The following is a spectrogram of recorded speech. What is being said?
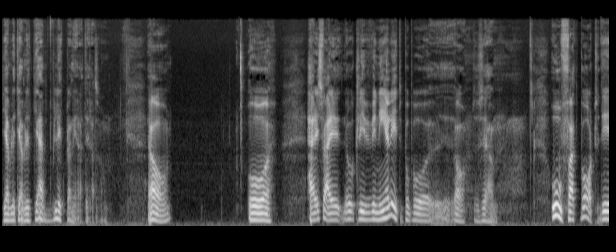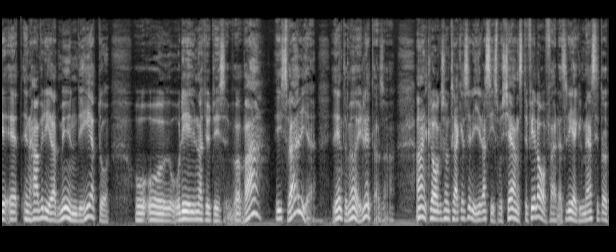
Jävligt, jävligt, jävligt planerat det alltså. Ja, och här i Sverige då kliver vi ner lite på, på ja, så att säga, ofattbart. Det är ett, en havererad myndighet då. Och, och, och det är ju naturligtvis, va? va? I Sverige? Det är inte möjligt alltså. Anklagelser om trakasserier, rasism och tjänstefel avfärdas regelmässigt av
